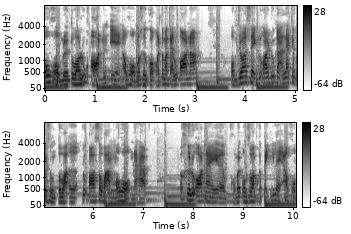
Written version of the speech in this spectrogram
ครับผมหรือตัวลูกออสนั่นเองครับผมก็คือกบมันจะมาจากลูกออสเนาะผมจะมาเสกลูกออสดูกันอันแรกจะเป็นส่วนตัวเออลูกออสสวัมครับผมนะครับ ก็คือลูกออสในเออผมเป็นโอมสวัสดิ์ปกตินี่แหละเอาผม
